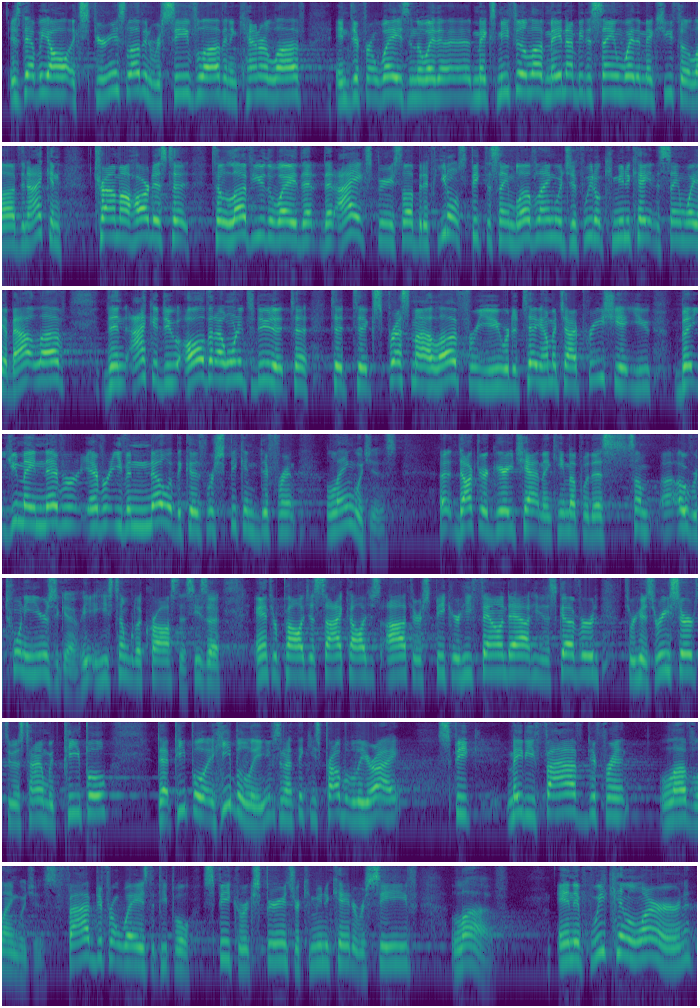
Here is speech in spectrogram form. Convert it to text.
is that we all experience love and receive love and encounter love in different ways. And the way that makes me feel loved may not be the same way that makes you feel loved. And I can try my hardest to, to love you the way that, that I experience love. But if you don't speak the same love language, if we don't communicate in the same way about love, then I could do all that I wanted to do to, to, to, to express my love for you or to tell you how much I appreciate you. But you may never, ever even know it because we're speaking different languages. Uh, Dr. Gary Chapman came up with this some, uh, over 20 years ago. He, he stumbled across this. He's an anthropologist, psychologist, author, speaker. He found out, he discovered through his research, through his time with people, that people, he believes, and I think he's probably right, speak maybe five different love languages, five different ways that people speak or experience or communicate or receive love. And if we can learn,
